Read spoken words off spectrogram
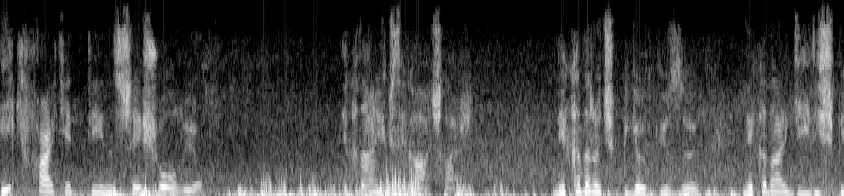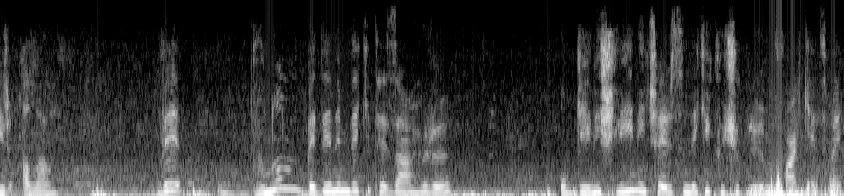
ilk fark ettiğiniz şey şu oluyor. Ne kadar yüksek ağaçlar, ne kadar açık bir gökyüzü, ne kadar geniş bir alan ve bunun bedenimdeki tezahürü o genişliğin içerisindeki küçüklüğümü fark etmek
